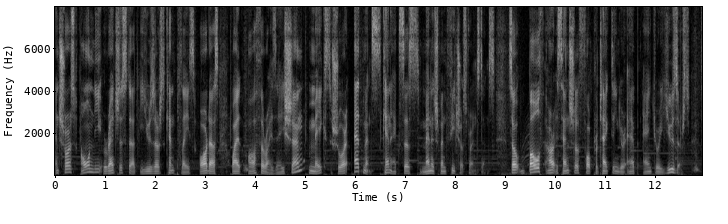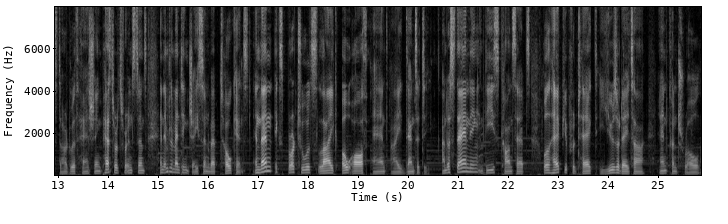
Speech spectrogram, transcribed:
ensures only registered users can place orders, while authorization makes sure admins can access management features, for instance. So both are essential for protecting your app and your users. Start with hashing passwords, for instance, and implementing JSON Web Tokens, and then explore tools like OAuth and Identity. Understanding these concepts will help you protect user data and control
